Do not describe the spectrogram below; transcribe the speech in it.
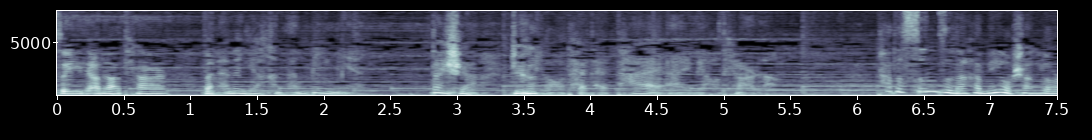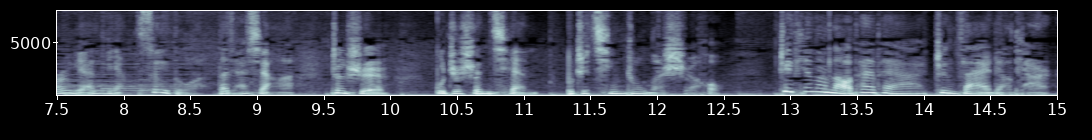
所以聊聊天儿本来呢也很难避免。但是啊，这个老太太太爱聊天了。他的孙子呢还没有上幼儿园，两岁多。大家想啊，正是。不知深浅、不知轻重的时候，这天呢，老太太啊正在聊天儿，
